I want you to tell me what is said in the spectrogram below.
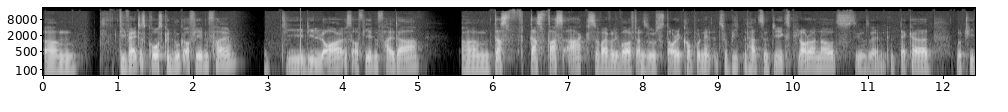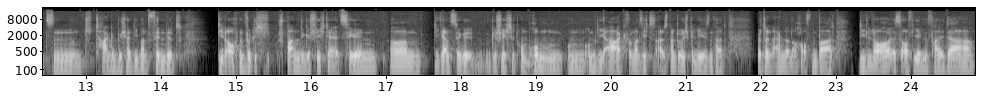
Ähm, die Welt ist groß genug auf jeden Fall. Die, die Lore ist auf jeden Fall da. Ähm, das, das, was Ark Survival Evolved an so Story-Komponenten zu bieten hat, sind die Explorer-Notes, diese Entdecker-Notizen und Tagebücher, die man findet, die auch eine wirklich spannende Geschichte erzählen. Ähm, die ganze Geschichte drumherum um, um die Ark, wenn man sich das alles mal durchgelesen hat, wird dann einem dann auch offenbart. Die Lore ist auf jeden Fall da,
